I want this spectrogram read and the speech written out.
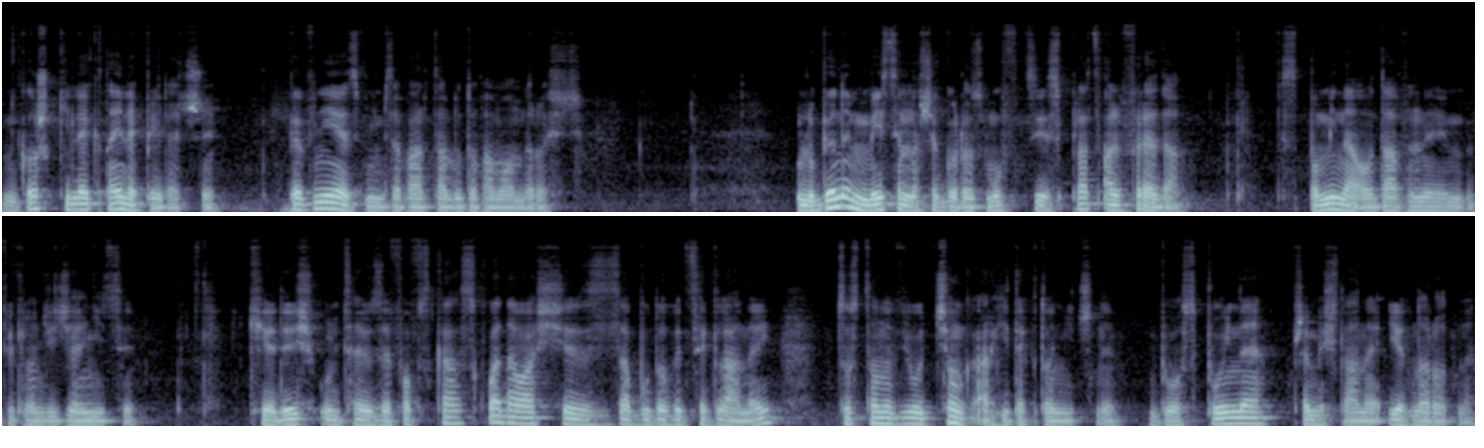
gorzki lek najlepiej leczy. Pewnie jest w nim zawarta ludowa mądrość. Ulubionym miejscem naszego rozmówcy jest plac Alfreda. Wspomina o dawnym wyglądzie dzielnicy. Kiedyś ulica Józefowska składała się z zabudowy ceglanej, co stanowiło ciąg architektoniczny. Było spójne, przemyślane i jednorodne.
